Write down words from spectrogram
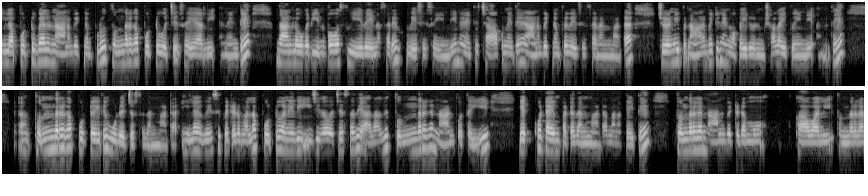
ఇలా పొట్టుబేలు నానబెట్టినప్పుడు తొందరగా పొట్టు వచ్చేసేయాలి అని అంటే దాంట్లో ఒకటి ఇనుప వస్తువు ఏదైనా సరే వేసేసేయండి. నేనైతే చాకునైతే నానబెట్టినప్పుడు వేసేసాను అనమాట చూడండి ఇప్పుడు నానబెట్టి నేను ఒక ఇరవై నిమిషాలు అయిపోయింది. అంతే తొందరగా పొట్టు అయితే ఊడొచ్చేస్తుంది అనమాట ఇలా వేసి పెట్టడం వల్ల పొట్టు అనేది ఈజీగా వచ్చేస్తుంది అలాగే తొందరగా నానిపోతాయి. ఎక్కువ టైం పట్టదనమాట మనకైతే. తొందరగా నానబెట్టడము కావాలి తొందరగా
